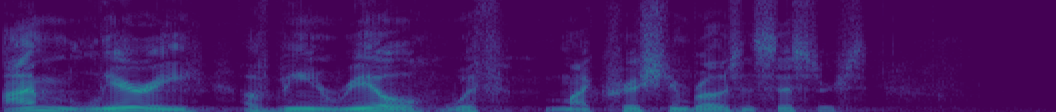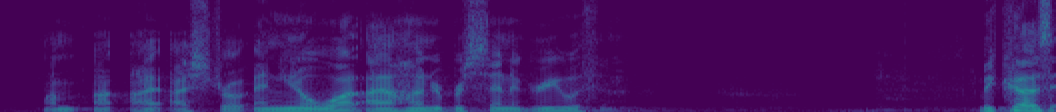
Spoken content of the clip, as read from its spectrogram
I'm leery of being real with my Christian brothers and sisters. I'm, I, I struggle. And you know what? I 100% agree with him. Because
